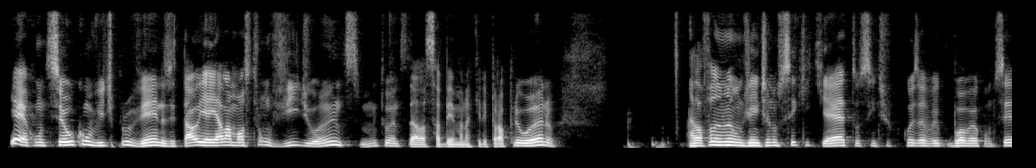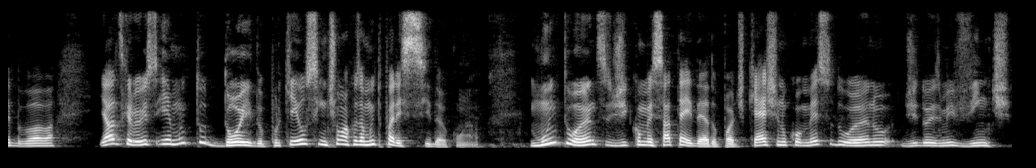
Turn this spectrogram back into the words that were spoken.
E aí aconteceu o convite pro Vênus e tal, e aí ela mostra um vídeo antes, muito antes dela saber, mas naquele próprio ano. Ela falando, não, gente, eu não sei o que, que é, tô sentindo que coisa boa vai acontecer, blá, blá, blá. E ela descreveu isso, e é muito doido, porque eu senti uma coisa muito parecida com ela. Muito antes de começar a ter a ideia do podcast, no começo do ano de 2020.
